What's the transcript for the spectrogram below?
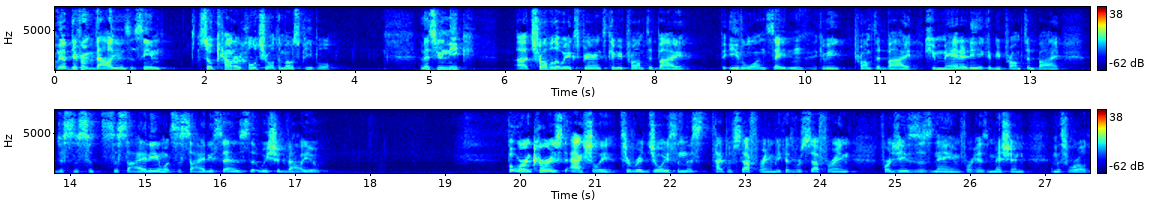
We have different values that seem so countercultural to most people. And this unique uh, trouble that we experience can be prompted by the evil one, Satan. It can be prompted by humanity. It can be prompted by just the society and what society says that we should value. But we're encouraged actually to rejoice in this type of suffering because we're suffering for Jesus' name, for his mission in this world.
